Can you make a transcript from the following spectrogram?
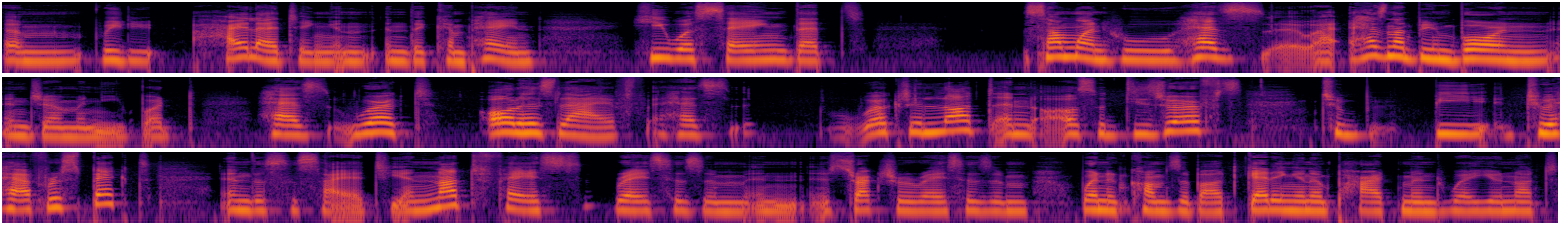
um, really highlighting in, in the campaign. He was saying that someone who has uh, has not been born in Germany but has worked all his life, has worked a lot, and also deserves to be to have respect in the society and not face racism and structural racism when it comes about getting an apartment where you're not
